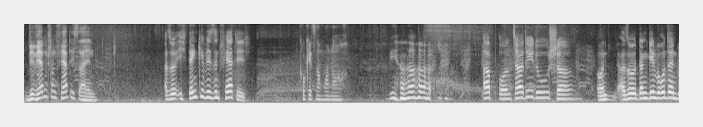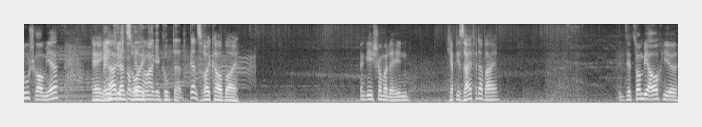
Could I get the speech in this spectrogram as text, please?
Wir werden schon fertig sein. Also, ich denke, wir sind fertig. Guck jetzt nochmal nach. Ja. ab unter die Dusche. Und, also, dann gehen wir runter in den Duschraum, ja? Hey, Wenn ja, Fischkopf ganz ruhig. nochmal geguckt hat. Ganz ruhig, Cowboy. Dann gehe ich schon mal dahin. Ich habe die Seife dabei. Ist der Zombie auch hier?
